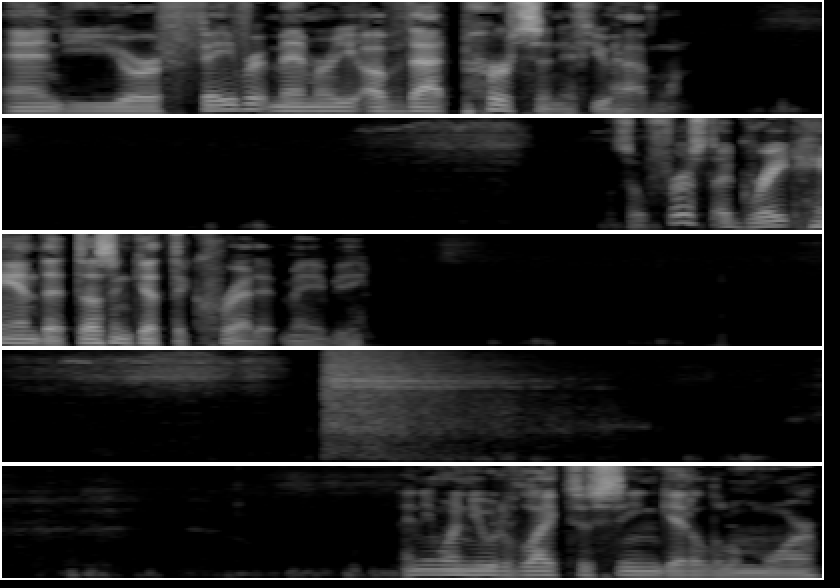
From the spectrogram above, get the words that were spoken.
and your favorite memory of that person, if you have one? So, first, a great hand that doesn't get the credit, maybe. Anyone you would have liked to have seen get a little more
